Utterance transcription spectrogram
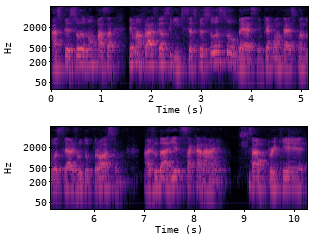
as pessoas vão passar. Tem uma frase que é o seguinte: se as pessoas soubessem o que acontece quando você ajuda o próximo, ajudaria de sacanagem, sabe? Porque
